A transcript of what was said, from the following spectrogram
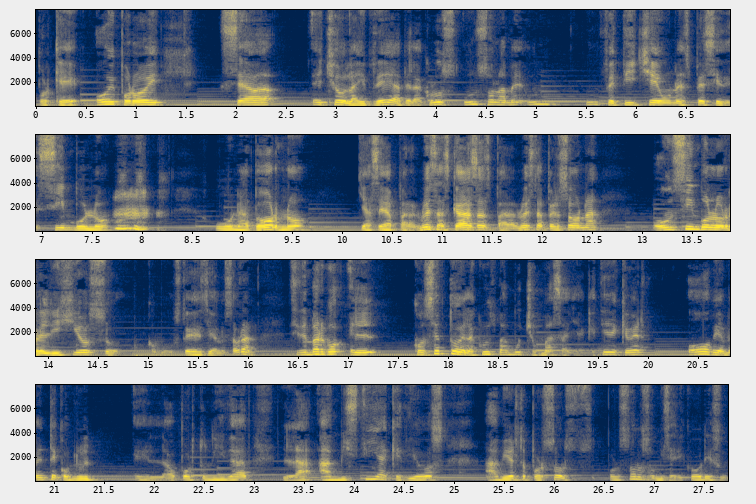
porque hoy por hoy se ha hecho la idea de la cruz un, solamente, un, un fetiche, una especie de símbolo, un adorno, ya sea para nuestras casas, para nuestra persona, o un símbolo religioso, como ustedes ya lo sabrán. Sin embargo, el concepto de la cruz va mucho más allá, que tiene que ver obviamente con la oportunidad, la amnistía que Dios ha abierto por solo, por solo su misericordia y su,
